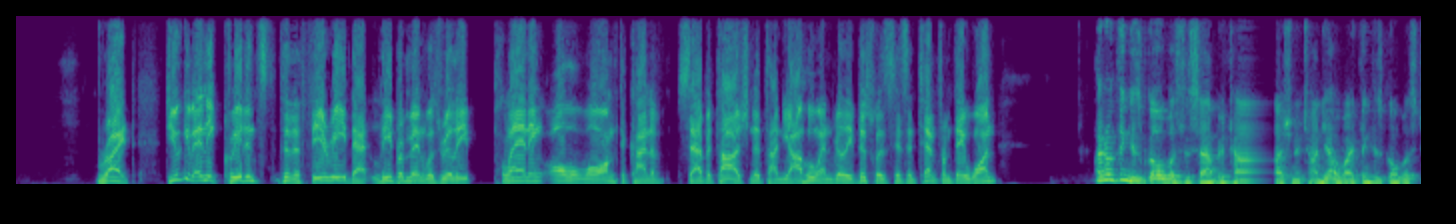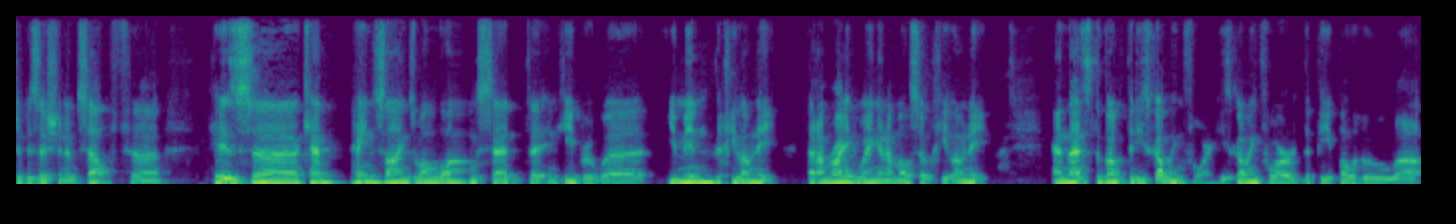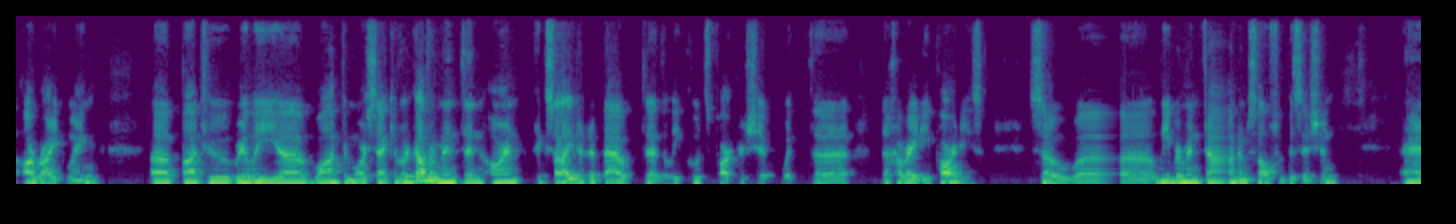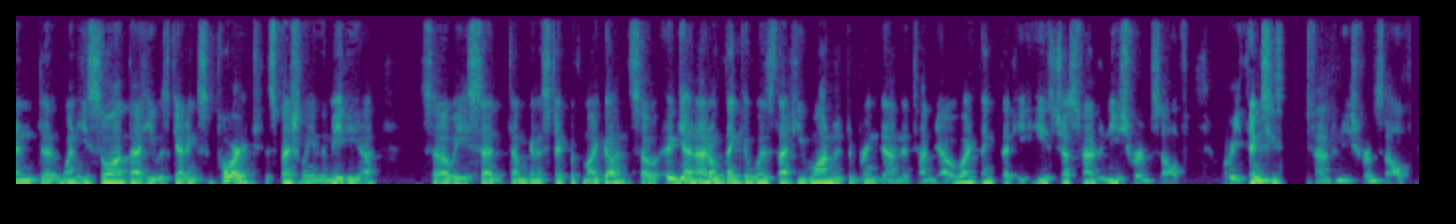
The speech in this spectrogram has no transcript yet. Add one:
Right. Do you give any credence to the theory that Lieberman was really planning all along to kind of sabotage Netanyahu, and really this was his intent from day one? I don't think his goal was to sabotage Netanyahu. I think his goal was to position himself. Uh, his uh, campaign signs all along said uh, in Hebrew, Yamin v'chiloni, that I'm right wing and I'm also chiloni. And that's the vote that he's going for. He's going for the people who uh, are right wing, uh, but who really uh, want a more secular government and aren't excited about the Likud's partnership with the Haredi parties. So uh, Lieberman found himself a position. And uh, when he saw that he was getting support, especially in the media, so he said, I'm going to stick with my gun. So again, I don't think it was that he wanted to bring down Netanyahu. I think that he, he's just found a niche for himself, or he thinks he's found a niche for himself,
